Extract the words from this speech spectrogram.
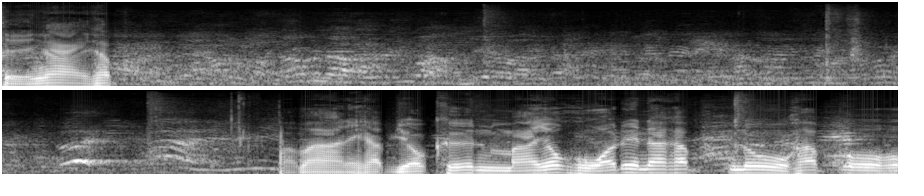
ตะง่ายครับพม่านี่ครับยกขึ้นมายกหัวด้วยนะครับนู่ครับโอ้โห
